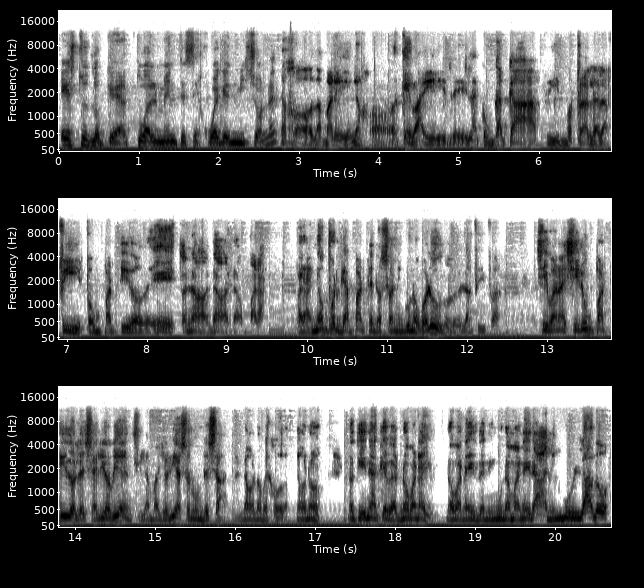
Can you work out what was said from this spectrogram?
esto es lo que actualmente se juega en mi zona. No joda, María, no joda. ¿Qué va a ir de la CONCACAF y mostrarle a la FIFA un partido de esto? No, no, no, para. Para, no porque aparte no son ninguno boludo de la FIFA si van a decir un partido les salió bien, si la mayoría son un desastre. No, no me jodas. No, no, no tiene nada que ver. No van a ir. No van a ir de ninguna manera a ningún lado.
